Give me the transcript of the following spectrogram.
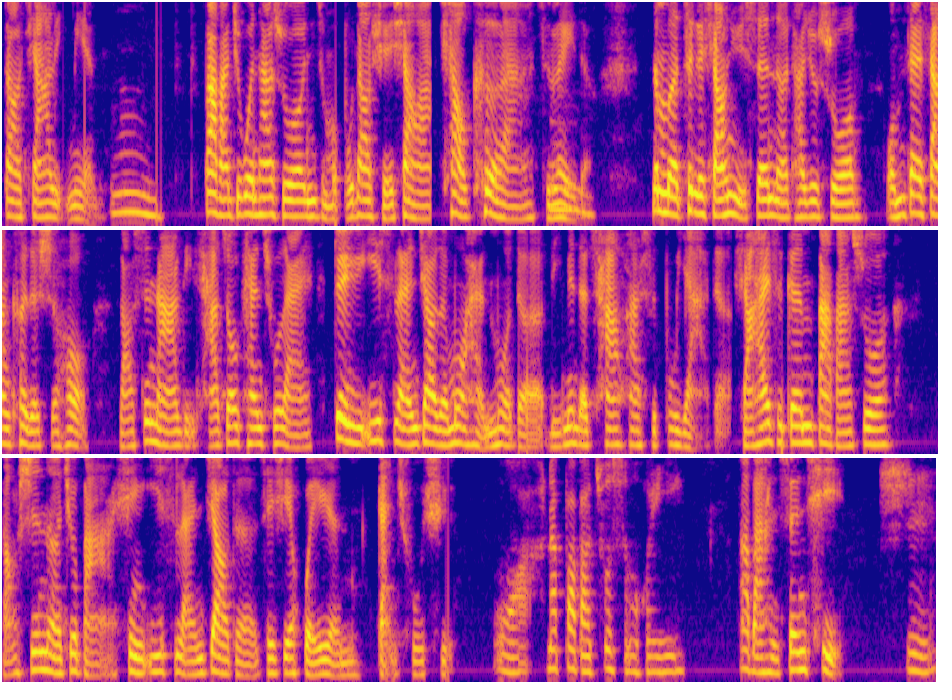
到家里面。嗯，爸爸就问她说：“你怎么不到学校啊？翘课啊之类的。嗯”那么这个小女生呢，她就说：“我们在上课的时候，老师拿理查周刊出来，对于伊斯兰教的穆罕默德里面的插画是不雅的。”小孩子跟爸爸说。老师呢，就把信伊斯兰教的这些回人赶出去。哇，那爸爸做什么回应？爸爸很生气，是，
